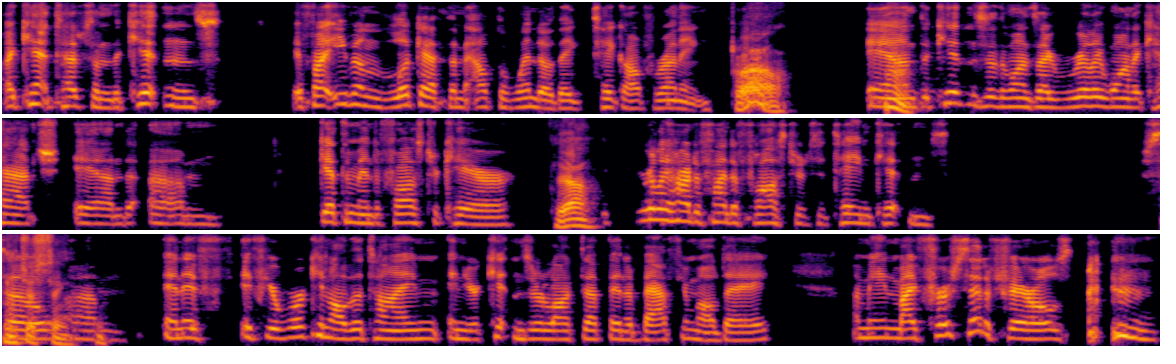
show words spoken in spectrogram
I can't touch them. The kittens, if I even look at them out the window, they take off running. Wow. and the kittens are the ones I really want to catch and um, get them into foster care. Yeah. It's really hard to find a foster to tame kittens. So, Interesting. um, and if if you're working all the time and your kittens are locked up in a bathroom all day, I mean, my first set of ferals,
